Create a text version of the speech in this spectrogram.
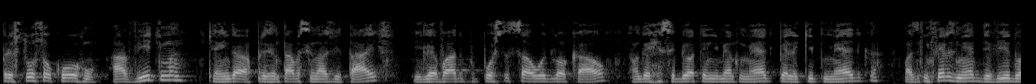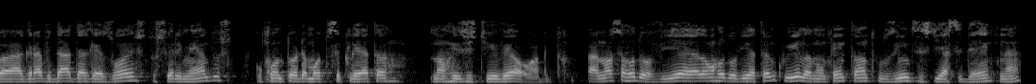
prestou socorro à vítima, que ainda apresentava sinais vitais, e levado para o posto de saúde local, onde recebeu atendimento médico pela equipe médica. Mas, infelizmente, devido à gravidade das lesões, dos ferimentos, o condutor da motocicleta não resistiu veio a óbito. A nossa rodovia é uma rodovia tranquila, não tem tantos índices de acidente, né?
